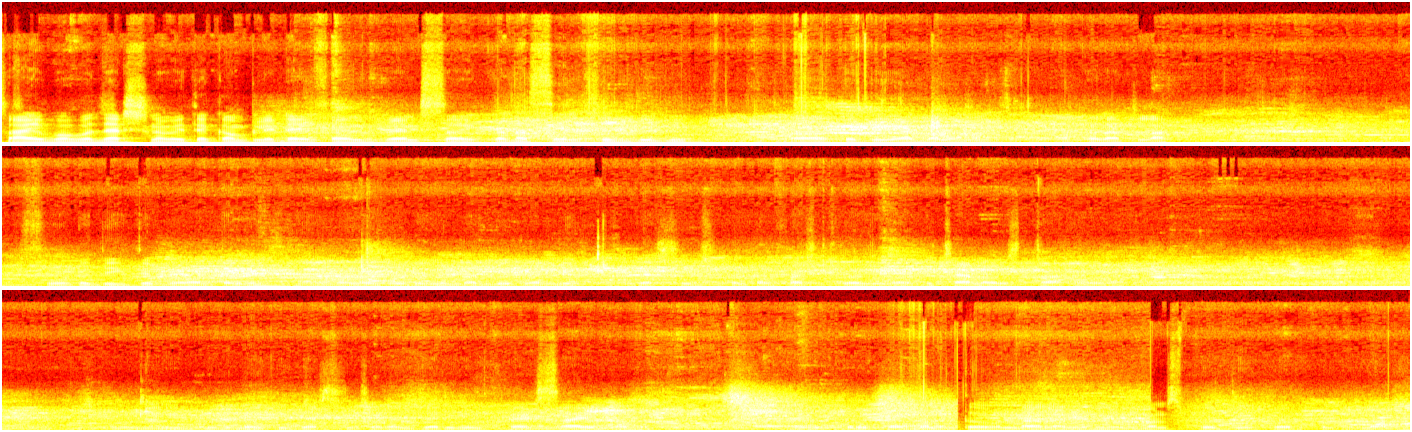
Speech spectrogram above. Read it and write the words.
సాయిబాబా దర్శనం అయితే కంప్లీట్ అయిపోయింది ఫ్రెండ్స్. ఇక్కడ సెల్ఫీలు దిగి కొద్దిగా మనం అక్కడ అట్లా ఫోటో దిగితే బాగుంటుంది. మన గుడిని మళ్ళీ మళ్ళీ దర్శించుకుంటాం ఫస్ట్ రోజు కాబట్టి చాలా ఉత్సాహంగా. ఈ గుడిలోకి దర్శించడం జరిగింది ఫ్రెండ్స్. సాయిబాబా ఆ, కృప మనతో ఉండాలని నేను మనస్ఫూర్తిగా కోరుకుంటున్నాను.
